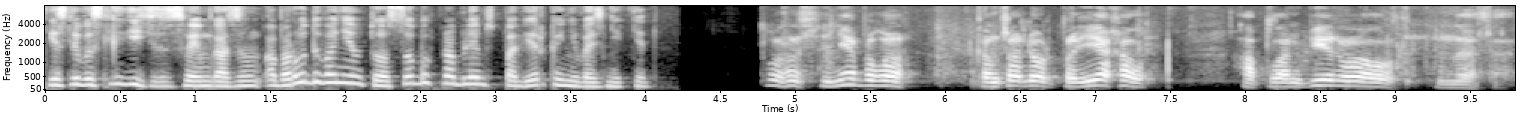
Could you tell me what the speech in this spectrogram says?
Если вы следите за своим газовым оборудованием, то особых проблем с поверкой не возникнет. Сложности не было. Контролер приехал, опломбировал, это,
